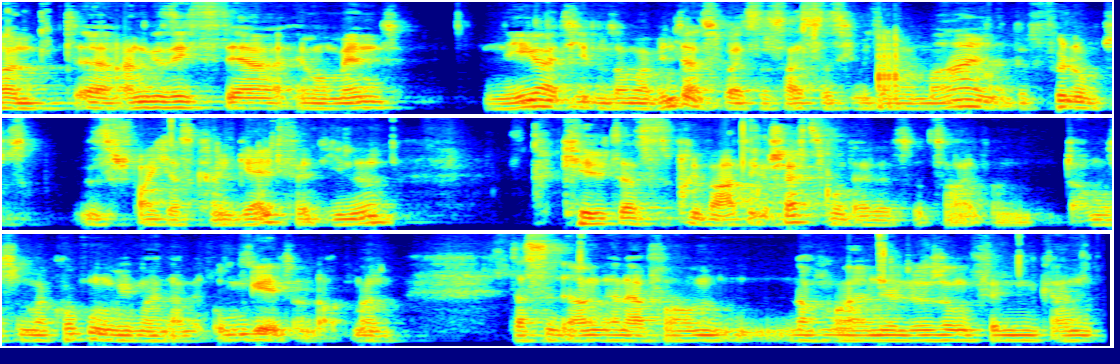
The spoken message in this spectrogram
Und äh, angesichts der im Moment negativen Sommer-Winter-Spreads, das heißt, dass ich mit der normalen Befüllung des, des Speichers kein Geld verdiene, killt das private Geschäftsmodelle zurzeit. Und da muss man mal gucken, wie man damit umgeht und ob man das in irgendeiner Form nochmal eine Lösung finden kann,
